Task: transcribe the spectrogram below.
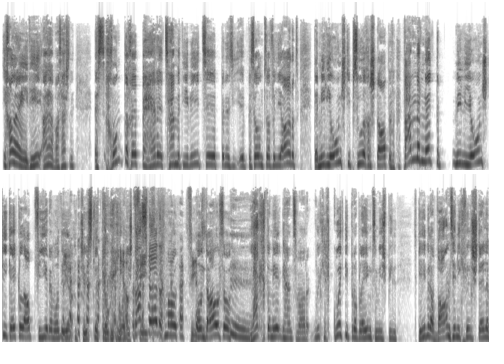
ich habe eine Idee. Ah ja, was hast du denn? Es kommt doch jemand her, jetzt haben wir die WC etwa, so und so viele Jahre. Der millionste Besucherstab. Wenn wir nicht den millionste Gegel abfeiern, wo dir in die Schüssel gedruckt Ja, wurde. das fix. wäre doch mal. Fix. Und also, leck doch mir, wir haben zwar wirklich gute Probleme, zum Beispiel, es gibt immer noch wahnsinnig viele Stellen,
